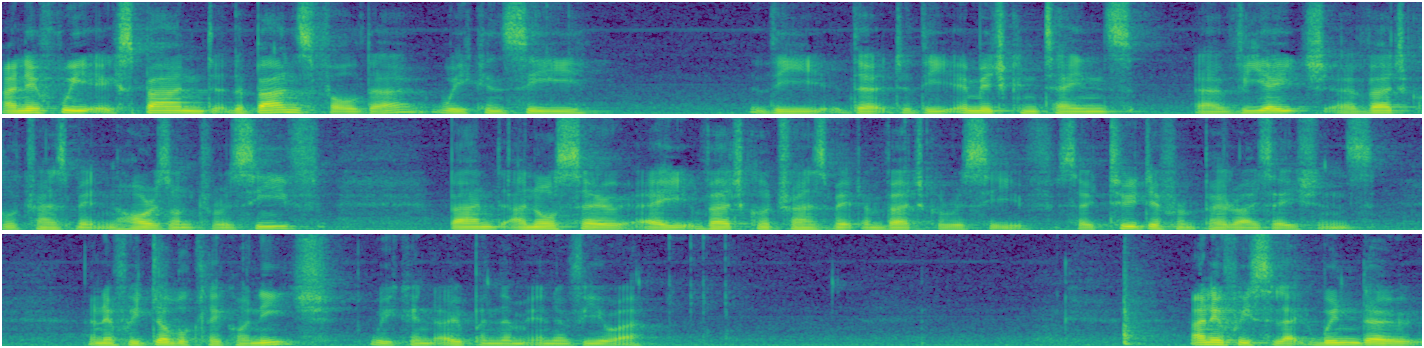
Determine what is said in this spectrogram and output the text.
And if we expand the bands folder, we can see the, that the image contains a VH, a vertical transmit and horizontal receive, band and also a vertical transmit and vertical receive. So two different polarizations. And if we double click on each, we can open them in a viewer. And if we select window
